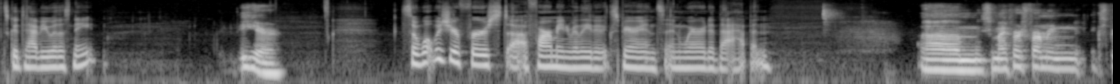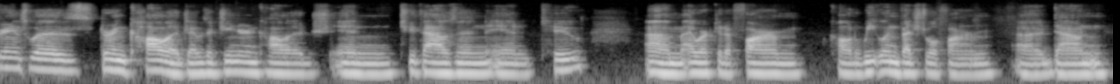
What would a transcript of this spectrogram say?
It's good to have you with us, Nate. Good to be here. So, what was your first uh, farming related experience and where did that happen? Um, so, my first farming experience was during college. I was a junior in college in 2002 um, I worked at a farm called Wheatland Vegetable Farm uh, down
